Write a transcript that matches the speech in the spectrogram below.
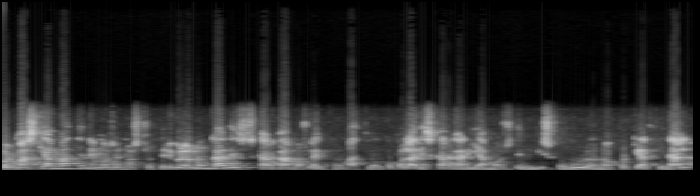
por más que almacenemos en nuestro cerebro, nunca descargamos la información como la descargaríamos de un disco duro, ¿no? Porque al final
